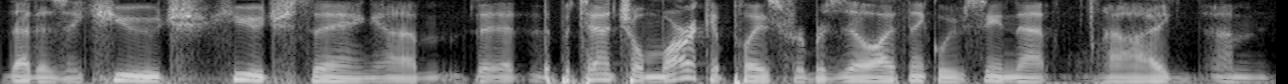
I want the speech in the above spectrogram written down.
that is a huge huge thing. Um, the the potential marketplace for Brazil, I think we've seen that. Uh, I I'm,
